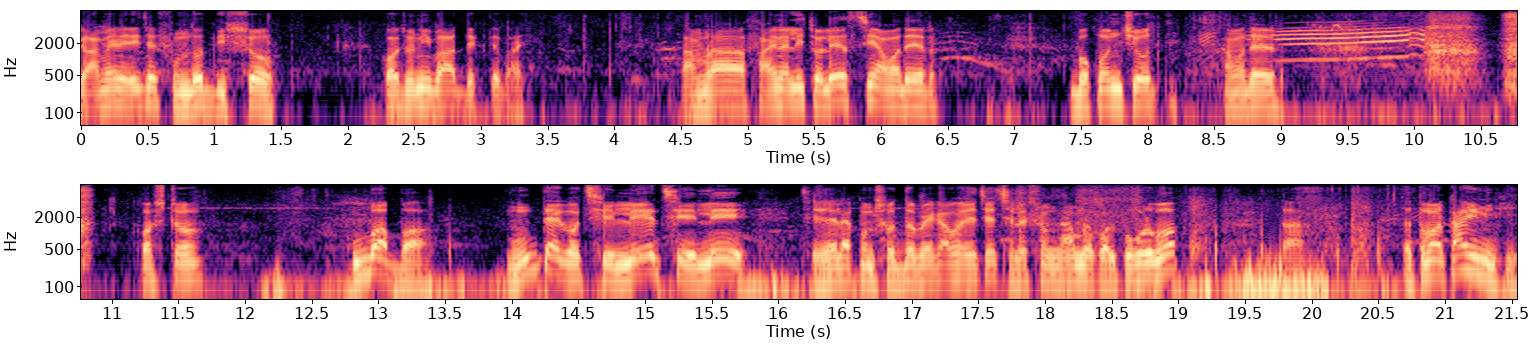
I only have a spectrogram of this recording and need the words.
গ্রামের এই যে সুন্দর দৃশ্য, কজনই বাদ দেখতে পাই আমরা ফাইনালি চলে এসেছি আমাদের বকঞ্চোদ আমাদের কষ্ট। বাবা, মুখ দেখো, ছেলে ছেলে। ছেলের এখন সদ্য ব্রেকআপ হয়েছে, ছেলের সঙ্গে আমরা গল্প করব। তা তা তোমার কাহিনী কি?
